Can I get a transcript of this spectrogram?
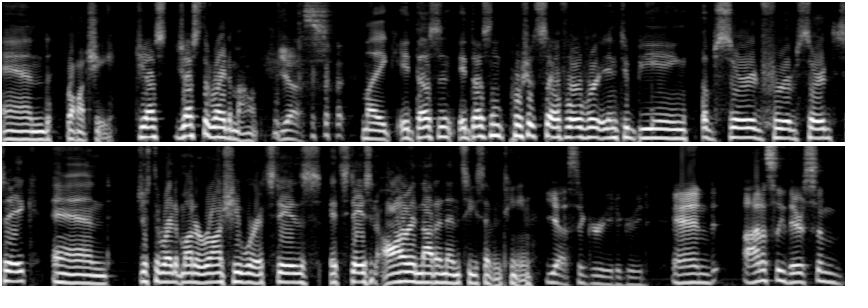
and raunchy. Just just the right amount. Yes, Like it doesn't it doesn't push itself over into being absurd for absurd's sake and just the right amount of raunchy where it stays it stays an R and not an NC-17. yes, agreed, agreed. And honestly, there's some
